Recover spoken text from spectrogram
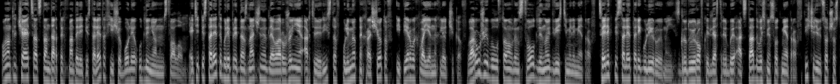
Он отличается от стандартных моделей пистолетов еще более удлиненным стволом. Эти пистолеты были предназначены для вооружения артиллеристов, пулеметных расчетов и первых военных летчиков. В оружии был установлен ствол длиной длиной 200 мм. Целик пистолета регулируемый, с градуировкой для стрельбы от 100 до 800 метров, 1906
